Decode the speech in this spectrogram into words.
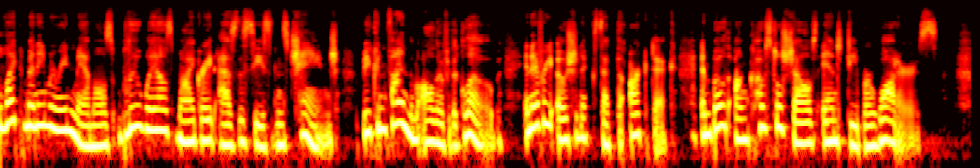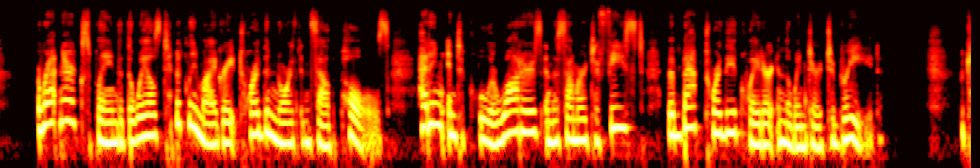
Like many marine mammals, blue whales migrate as the seasons change, but you can find them all over the globe, in every ocean except the Arctic, and both on coastal shelves and deeper waters. Ratner explained that the whales typically migrate toward the north and south poles, heading into cooler waters in the summer to feast, then back toward the equator in the winter to breed. But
